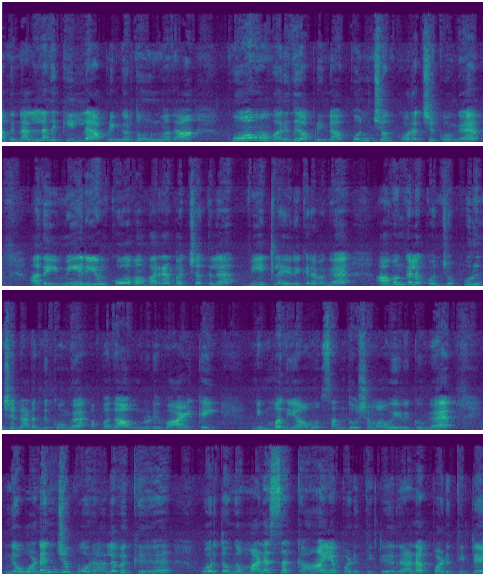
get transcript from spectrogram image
அது நல்லதுக்கு இல்லை அப்படிங்கிறதும் உண்மைதான். கோபம் வருது அப்படின்னா கொஞ்சம் குறைச்சிக்கோங்க. அதை மீறியும் கோபம் வர்ற பட்சத்தில் வீட்டில் இருக்கிறவங்க அவங்கள கொஞ்சம் புரிஞ்சு நடந்துக்கோங்க. அப்போ தான் உங்களுடைய வாழ்க்கை நிம்மதியாகவும் சந்தோஷமாகவும் இருக்குங்க. இங்கே உடஞ்சு போகிற அளவுக்கு ஒருத்தவங்க மனசை காயப்படுத்திட்டு ரணப்படுத்திட்டு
